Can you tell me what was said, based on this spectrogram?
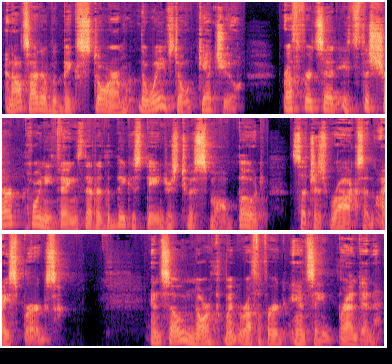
and outside of a big storm, the waves don't get you. Rutherford said it's the sharp, pointy things that are the biggest dangers to a small boat, such as rocks and icebergs. And so north went Rutherford and St. Brendan. It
